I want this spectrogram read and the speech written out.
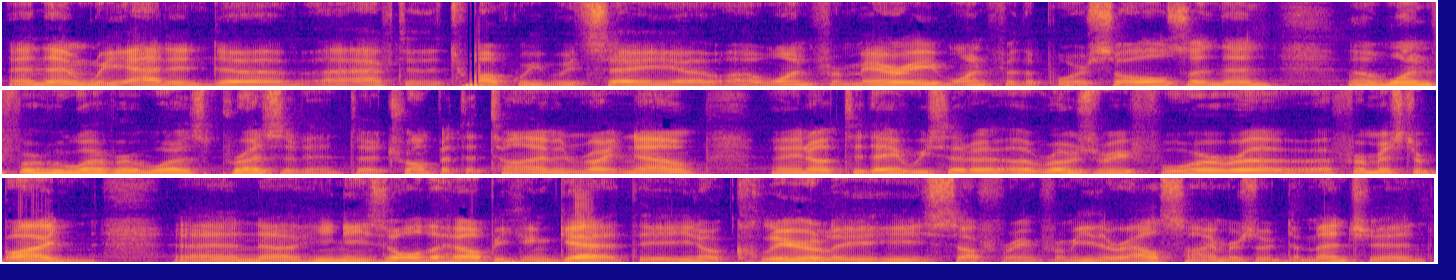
And then we added, uh, after the 12th, we would say uh, uh, one for Mary, one for the poor souls, and then uh, one for whoever was president, uh, Trump at the time. And right now, you know, today we said a, a rosary for uh, for Mr. Biden, and he needs all the help he can get. The, you know, clearly he's suffering from either Alzheimer's or dementia, and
